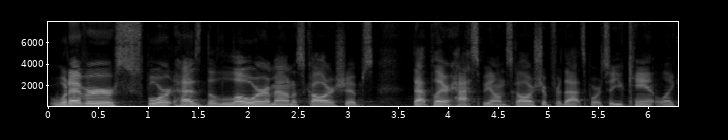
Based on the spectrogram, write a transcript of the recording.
whatever sport has the lower amount of scholarships, that player has to be on scholarship for that sport. So you can't like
